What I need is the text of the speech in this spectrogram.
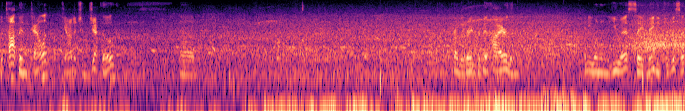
the top end talent, Pjanic and Dzeko. Uh, probably rated a bit higher than anyone in the U.S., save maybe Pulisic.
